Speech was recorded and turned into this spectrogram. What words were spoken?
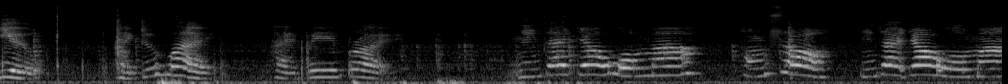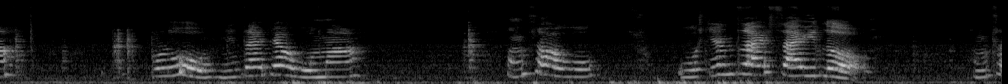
you，排队位，排队位。你在叫我吗？红色，你在叫我吗？blue，你在叫我吗？红色，我我现在塞了。红色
